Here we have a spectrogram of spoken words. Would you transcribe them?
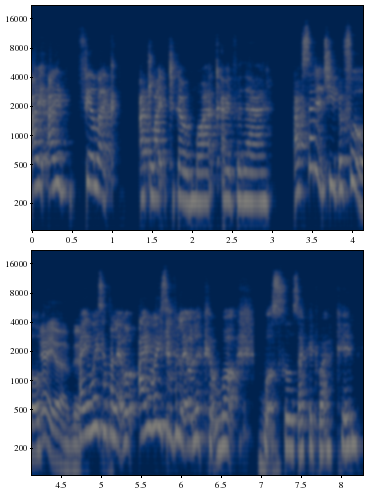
I, I feel like I'd like to go and work over there. I've said it to you before. Yeah, you have. Yeah. I always have a little. I always have a little look at what what hmm. schools I could work in.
